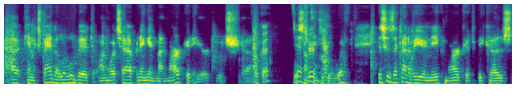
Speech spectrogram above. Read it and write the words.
I can expand a little bit on what's happening in my market here, which uh, okay, yeah, something sure. to do with. This is a kind of a unique market because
